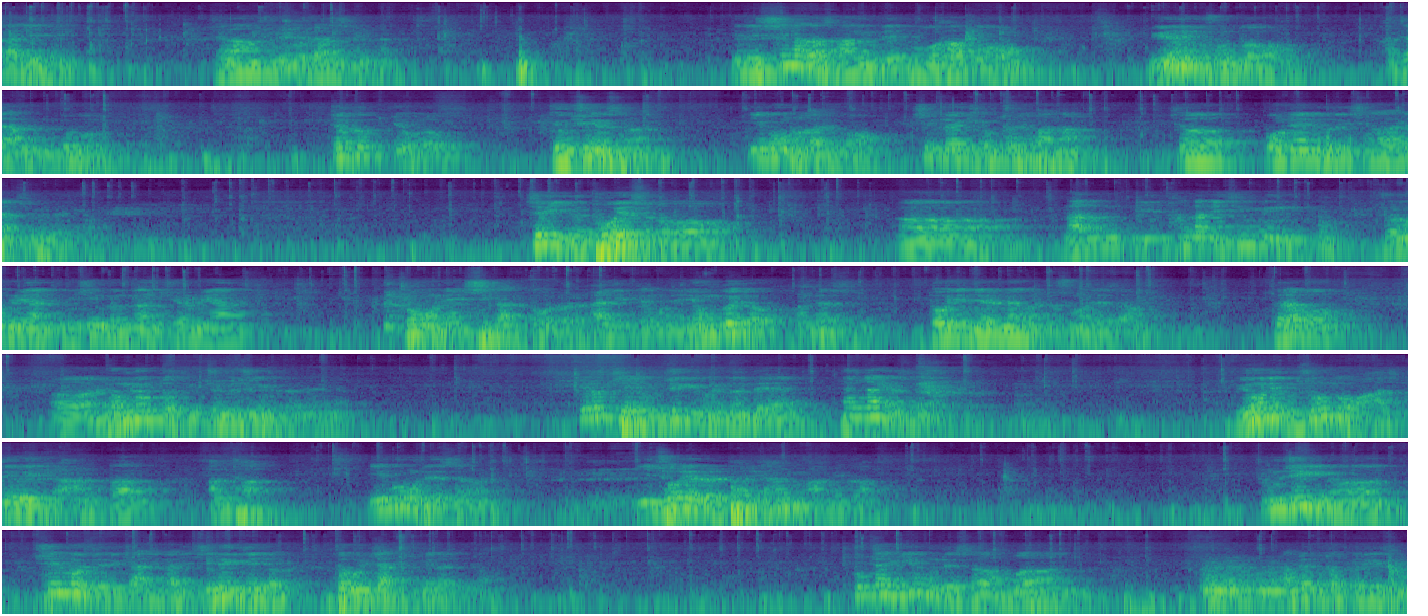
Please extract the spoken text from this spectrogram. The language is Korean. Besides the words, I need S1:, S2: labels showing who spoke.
S1: 아직까지 전화 한 통이 오지 않습니다. 근데 심각한 상황인데 불구하고 위원회 구성도 하지 않는 부분 적극적으로 경청에서는 이 부분을 가지고 심도 있게 검토를 해봤나? 저 본회의는 그렇게 생각하지 않습니다. 저희 그 도에서도 어 나는 이 판단이 생명 존엄을 위한 정신 건강 지원을 위한 부문의 시각도를 알기 때문에 연구에도 만들었습니다. 도인 10명을 조성을 해서 그러고 어, 용역도 지금 준비 중입니다. 네. 이렇게 움직이고 있는데 현장에서는 위원회 구성도 아직 되어 있지 않다, 않다. 이 부분에 대해서는 이 조례를 발의하면 뭡니까? 움직이면 실무에서 이렇게 아직까지 진행이 되죠. 되고 있지 않습니다. 지금. 국장님 이 부분에서 한번 답변 부탁드리겠습니다.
